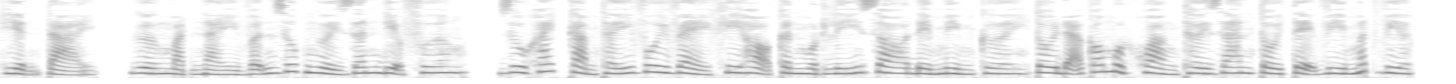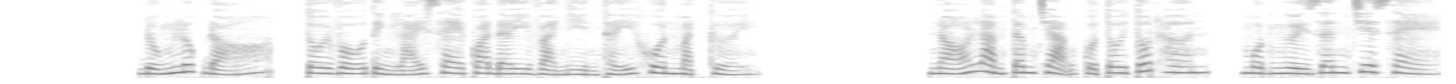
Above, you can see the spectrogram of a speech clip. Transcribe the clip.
Hiện tại, gương mặt này vẫn giúp người dân địa phương Du khách cảm thấy vui vẻ khi họ cần một lý do để mỉm cười. Tôi đã có một khoảng thời gian tồi tệ vì mất việc. Đúng lúc đó, tôi vô tình lái xe qua đây và nhìn thấy khuôn mặt cười. Nó làm tâm trạng của tôi tốt hơn, một người dân chia sẻ.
